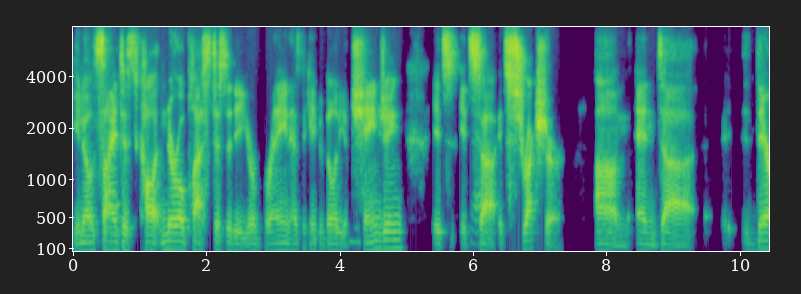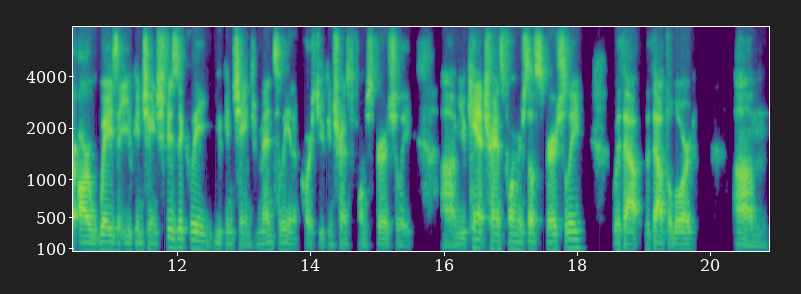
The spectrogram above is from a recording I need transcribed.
You know, scientists call it neuroplasticity. Your brain has the capability of mm-hmm. changing its its yeah. uh, its structure, um, and uh, there are ways that you can change physically, you can change mentally, and of course, you can transform spiritually. Um, you can't transform yourself spiritually without without the Lord. Um,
